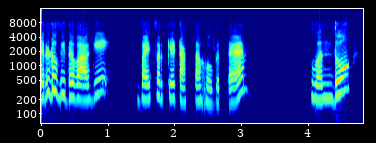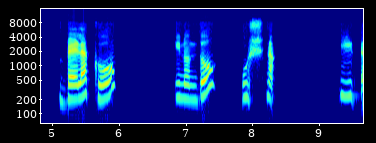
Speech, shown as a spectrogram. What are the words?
ಎರಡು ವಿಧವಾಗಿ ಬೈಫರ್ಕೇಟ್ ಆಗ್ತಾ ಹೋಗುತ್ತೆ. ಒಂದು ಬೆಳಕು, ಇನ್ನೊಂದು ಉಷ್ಣ heat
